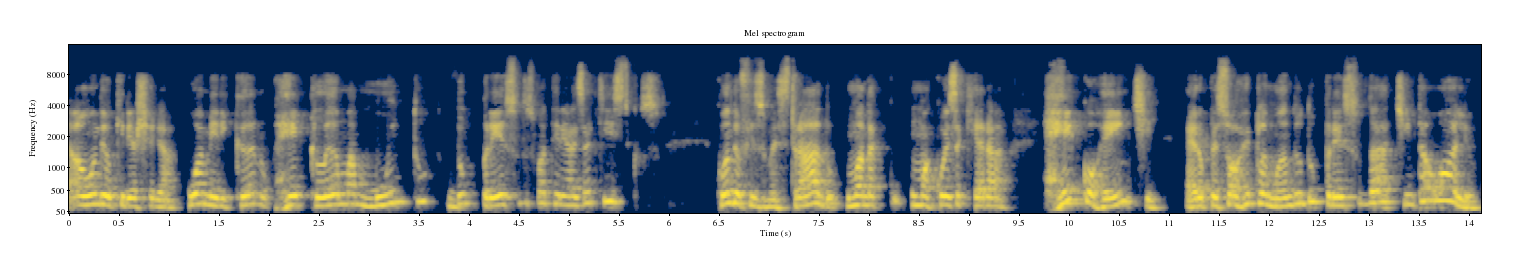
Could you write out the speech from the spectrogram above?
aonde eu queria chegar? O americano reclama muito do preço dos materiais artísticos. Quando eu fiz o mestrado, uma, da, uma coisa que era recorrente era o pessoal reclamando do preço da tinta óleo.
